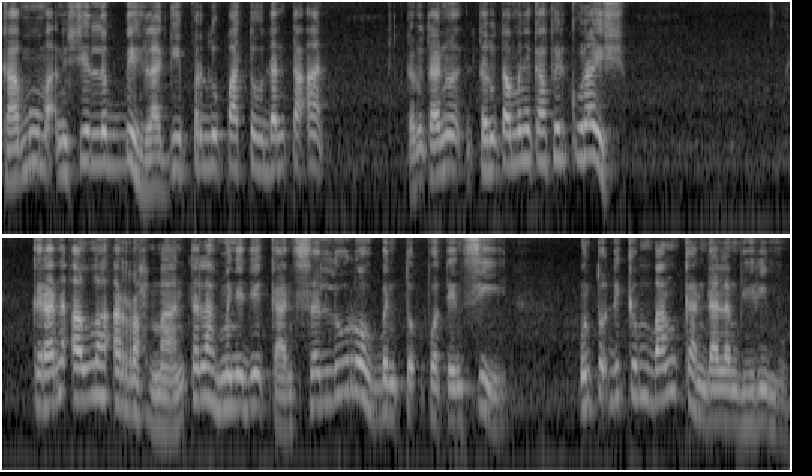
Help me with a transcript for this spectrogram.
kamu manusia lebih lagi perlu patuh dan taat. Terutama, terutamanya kafir Quraisy. Kerana Allah Ar-Rahman telah menyediakan seluruh bentuk potensi untuk dikembangkan dalam dirimu.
